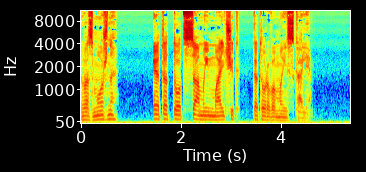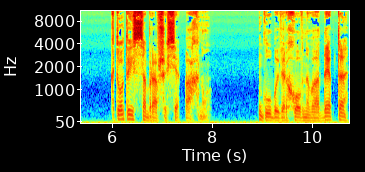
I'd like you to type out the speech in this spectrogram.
«Возможно, это тот самый мальчик, которого мы искали». Кто-то из собравшихся ахнул. Губы Верховного Адепта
